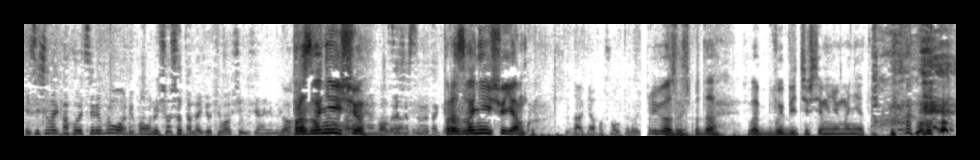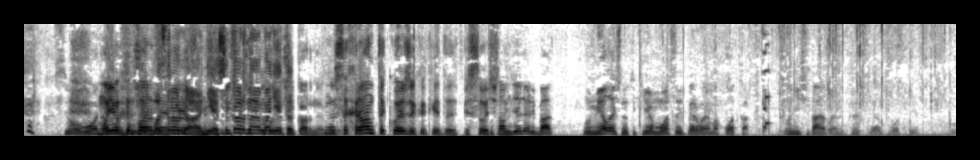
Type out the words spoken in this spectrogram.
Если человек находит серебро, либо он еще что-то найдет, и вообще нифига не найдет. Прозвони еще, прозвони еще ямку. Так, я пошел, короче. Привез, господа. Вы- Выбейте все мне монеты. Все, вот. Мое хабарное Поздравляю. Не, Шикарная монета. Шикарная. Ну, сохран такой же, как это, На самом песочный. деле, ребят, ну мелочь, но такие эмоции, первая находка. Ну не считая той крышки от водки. Ну,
